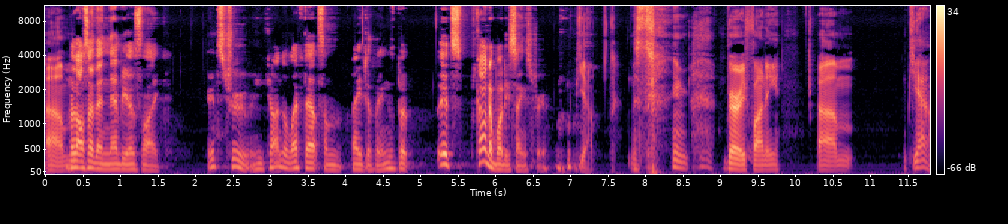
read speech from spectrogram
Um, But also then Nebula's like, it's true. He kind of left out some major things, but it's kind of what he's saying is true. yeah, very funny. Um, yeah,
